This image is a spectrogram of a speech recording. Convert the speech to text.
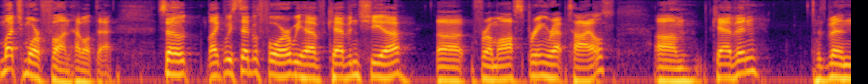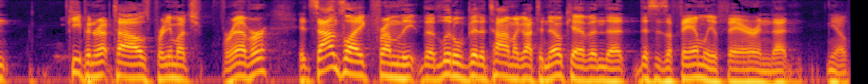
much more fun. How about that? So, like we said before, we have Kevin Shea uh, from Offspring Reptiles. Um, Kevin has been keeping reptiles pretty much forever. It sounds like from the, the little bit of time I got to know Kevin that this is a family affair and that, you know,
